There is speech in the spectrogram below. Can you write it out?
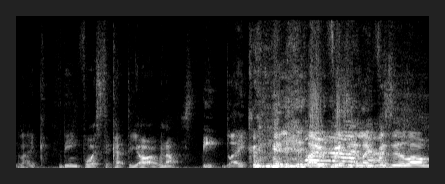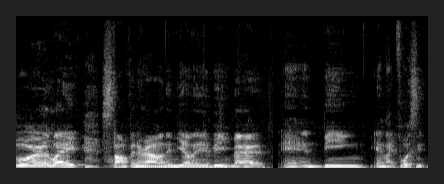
like being forced to cut the yard when I was eight, like, like pushing, like pushing the lawnmower, like stomping around and yelling and being mad and being and like forcing,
